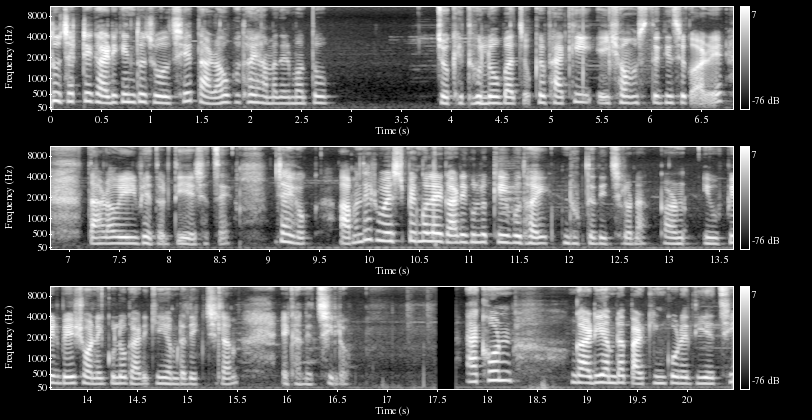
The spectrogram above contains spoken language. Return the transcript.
দু চারটে গাড়ি কিন্তু চলছে, তারাও বোধহয় আমাদের মতো চোখে ধুলো বা চোখে ফাঁকি এই সমস্ত কিছু করে, তারাও এই ভেতর দিয়ে এসেছে। যাই হোক, আমাদের ওয়েস্ট বেঙ্গলের গাড়িগুলোকেই বোধ হয় ঢুকতে দিচ্ছিল না, কারণ ইউপির বেশ অনেকগুলো গাড়িকেই আমরা দেখছিলাম, এখানে ছিল। এখন গাড়ি আমরা পার্কিং করে দিয়েছি।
